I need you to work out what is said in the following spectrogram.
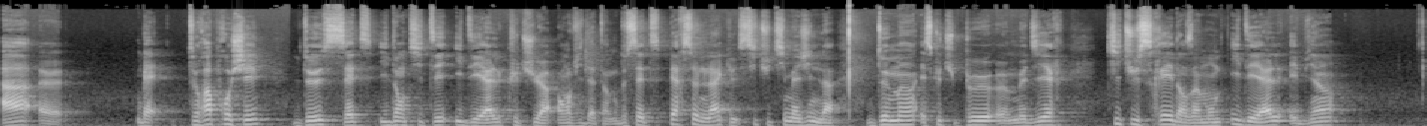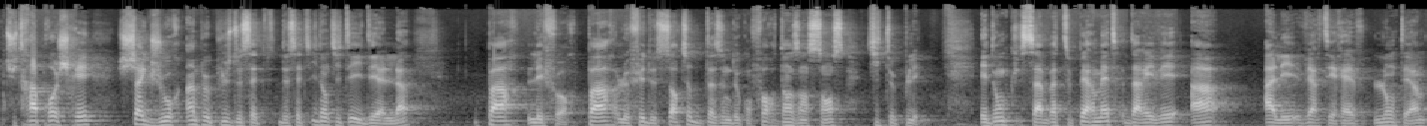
à euh, ben, te rapprocher de cette identité idéale que tu as envie d'atteindre, de cette personne-là que si tu t'imagines là, demain, est-ce que tu peux euh, me dire qui tu serais dans un monde idéal? Eh bien, tu te rapprocherais chaque jour un peu plus de cette, de cette identité idéale-là par l'effort, par le fait de sortir de ta zone de confort dans un sens qui te plaît. Et donc, ça va te permettre d'arriver à aller vers tes rêves long terme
